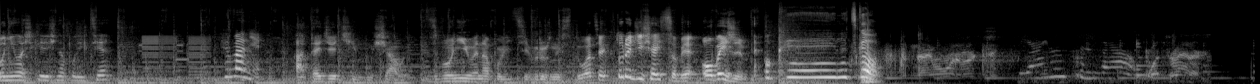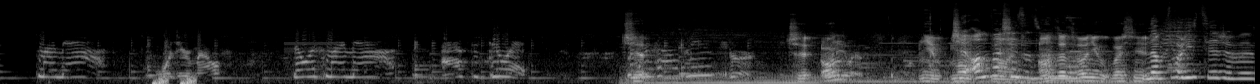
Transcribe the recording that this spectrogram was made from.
dzwoniłaś kiedyś na policję? Chyba nie. A te dzieci musiały. Dzwoniły na policję w różnych sytuacjach, które dzisiaj sobie obejrzymy. Okej, let's go. Yeah, I need some help. What's the matter? My math. Was your mouth? No, it's my math. I have to do it. Will Czy, you help me? Sure. czy on... Nie, Czy mo- on właśnie moment. On zadzwonił? zadzwonił właśnie... Na policję, żeby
